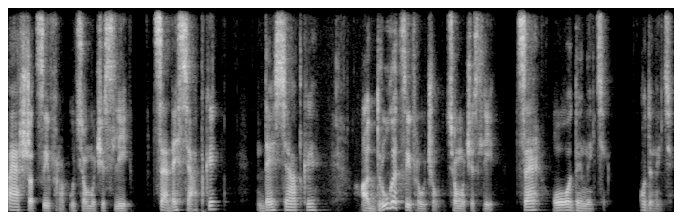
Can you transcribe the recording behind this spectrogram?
перша цифра у цьому числі це десятки. Десятки. А друга цифра у цьому числі це одиниці. Одиниці.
